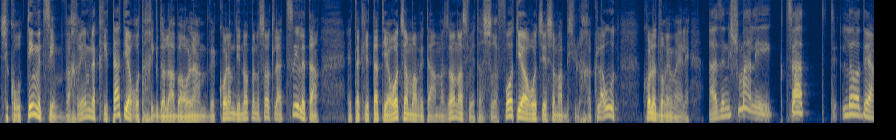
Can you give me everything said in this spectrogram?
שכורתים עצים ואחראים לכריתת יערות הכי גדולה בעולם וכל המדינות מנסות להציל את, ה, את הכריתת יערות שם ואת האמזונס ואת השרפות יערות שיש שם בשביל חקלאות כל הדברים האלה אז זה נשמע לי קצת לא יודע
